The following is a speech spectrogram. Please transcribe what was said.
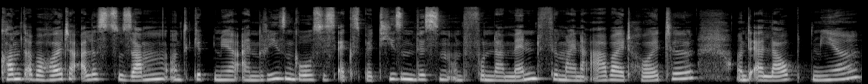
kommt aber heute alles zusammen und gibt mir ein riesengroßes Expertisenwissen und Fundament für meine Arbeit heute und erlaubt mir,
